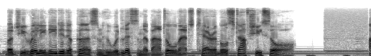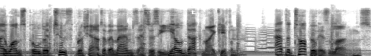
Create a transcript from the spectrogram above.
But she really needed a person who would listen about all that terrible stuff she saw. I once pulled a toothbrush out of a man's ass as he yelled duck my kitten. At the top of his lungs.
